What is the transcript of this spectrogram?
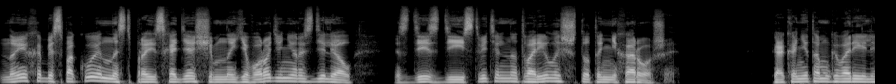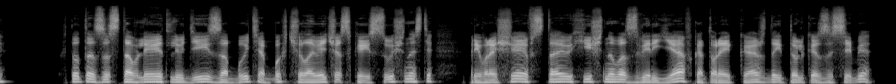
Но их обеспокоенность происходящим на его родине разделял. Здесь действительно творилось что-то нехорошее. Как они там говорили? Кто-то заставляет людей забыть об их человеческой сущности, превращая в стаю хищного зверья, в которой каждый только за себя.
